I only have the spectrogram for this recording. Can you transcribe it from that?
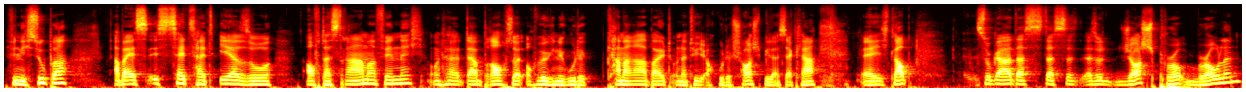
Finde ich super. Aber es ist jetzt halt eher so auf das Drama, finde ich. Und halt, da brauchst du halt auch wirklich eine gute Kameraarbeit und natürlich auch gute Schauspieler, ist ja klar. Äh, ich glaube sogar, dass, dass also Josh Bro Brolin,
